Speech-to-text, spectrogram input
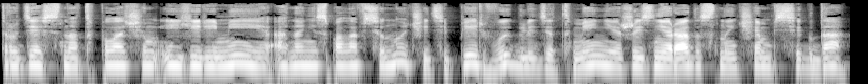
Трудясь над плачем и Еремии, она не спала всю ночь и теперь выглядит менее жизнерадостной, чем всегда.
